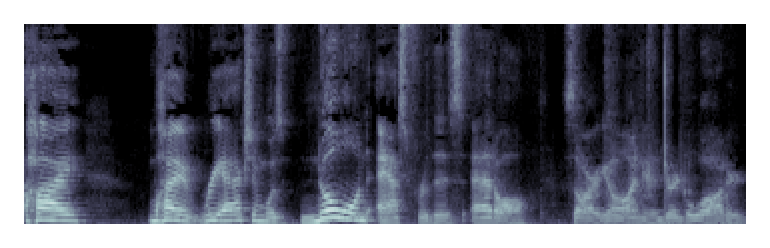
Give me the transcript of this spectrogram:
I my reaction was no one asked for this at all. Sorry, y'all, I need a drink of water.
